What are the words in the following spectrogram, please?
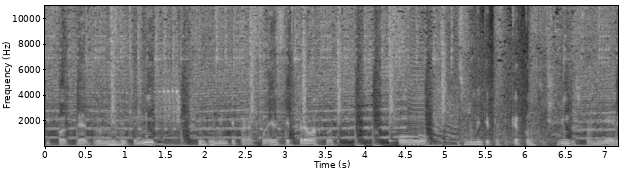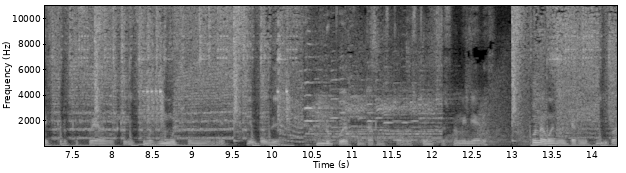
y fue crear reuniones de Meet, simplemente para poder hacer trabajos o solamente platicar con nuestros amigos familiares. Creo que fue algo que hicimos mucho en estos tiempos de no poder juntarnos todos con nuestros familiares. Una buena alternativa,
